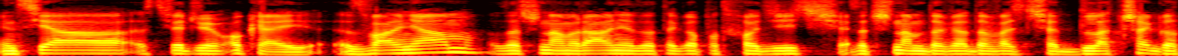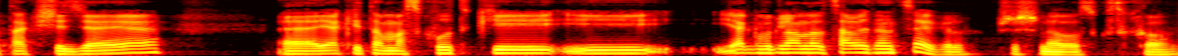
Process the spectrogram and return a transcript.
Więc ja stwierdziłem, ok, zwalniam, zaczynam realnie do tego podchodzić, zaczynam dowiadywać się, dlaczego tak się dzieje, e, jakie to ma skutki i jak wygląda cały ten cykl przyczynowo-skutkowy.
